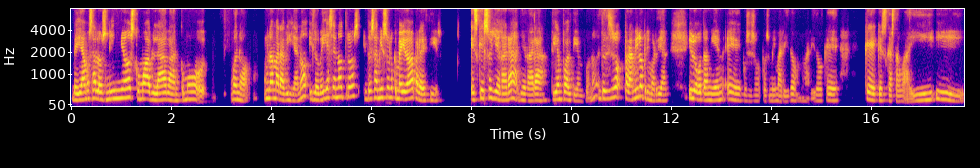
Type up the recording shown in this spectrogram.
Veíamos a los niños cómo hablaban, cómo, bueno, una maravilla, ¿no? Y lo veías en otros, entonces a mí eso es lo que me ayudaba para decir, es que eso llegará, llegará, tiempo al tiempo, ¿no? Entonces eso para mí lo primordial. Y luego también, eh, pues eso, pues mi marido, mi marido que que, es que ha estado ahí y,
